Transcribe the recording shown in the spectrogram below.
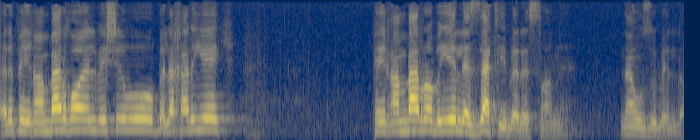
برای پیغمبر قائل بشه و بالاخره یک پیغمبر را به یه لذتی برسانه. نعوذ بالله.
